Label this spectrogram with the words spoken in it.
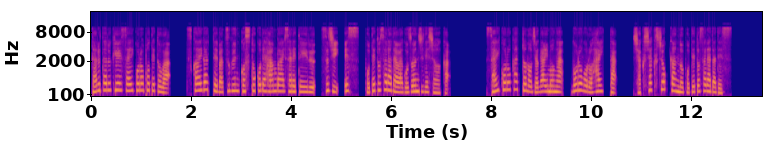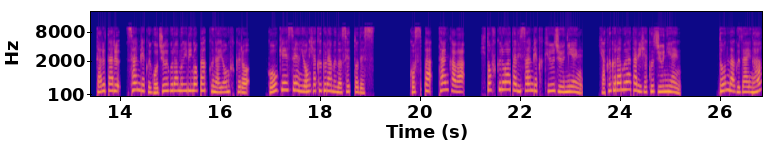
タルタル系サイコロポテトは、使い勝手抜群コストコで販売されている筋 S ポテトサラダはご存知でしょうか？サイコロカットのじゃがいもがゴロゴロ入ったシャクシャク食感のポテトサラダです。タルタル 350g 入りのパックが4袋、合計 1400g のセットです。コスパ、単価は、1袋あたり392円、100g あたり112円。どんな具材が？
